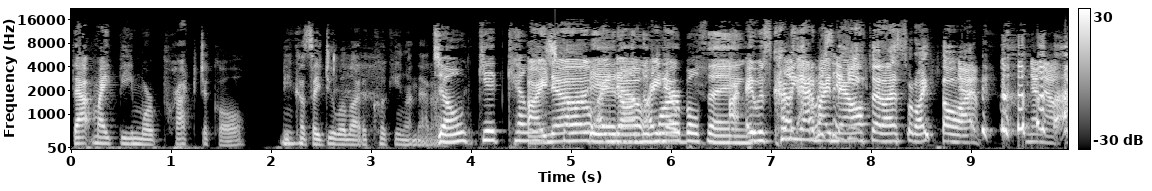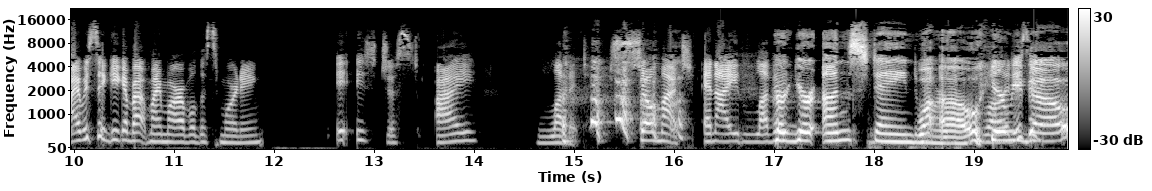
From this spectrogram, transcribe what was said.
that might be more practical because I do a lot of cooking on that. Mm-hmm. Don't get Kelly I know, started I know, on the I know. marble thing. I, it was coming Look, out of my thinking- mouth, and that's what I thought. no, no. I was thinking about my marble this morning. It is just, I love it so much. And I love Her, it. your unstained Whoa, marble. Well, here we isn't- go.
